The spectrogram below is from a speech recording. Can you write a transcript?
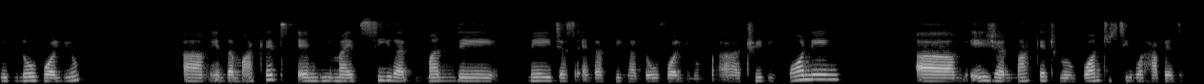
with low volume um, in the market, and we might see that Monday may just end up being a low volume uh, trading morning. Um, Asian market will want to see what happens in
